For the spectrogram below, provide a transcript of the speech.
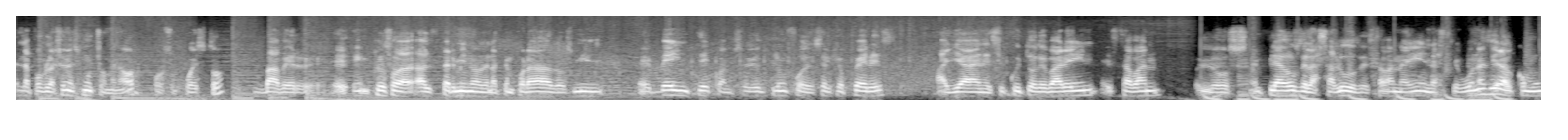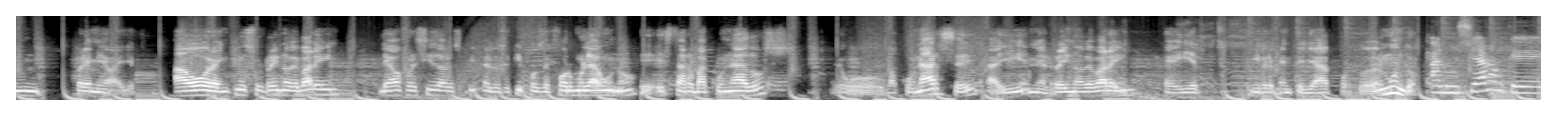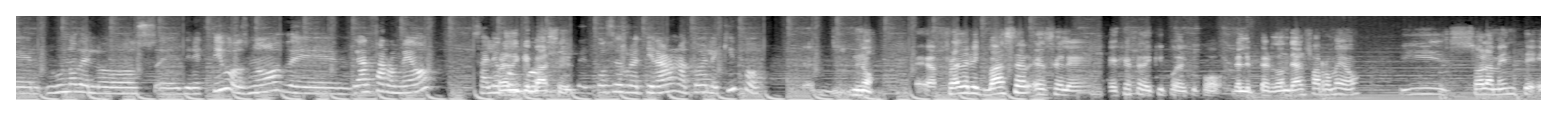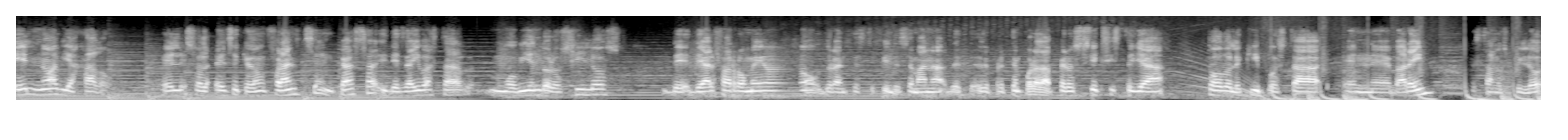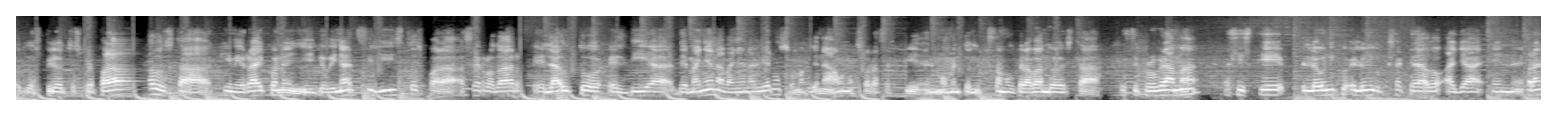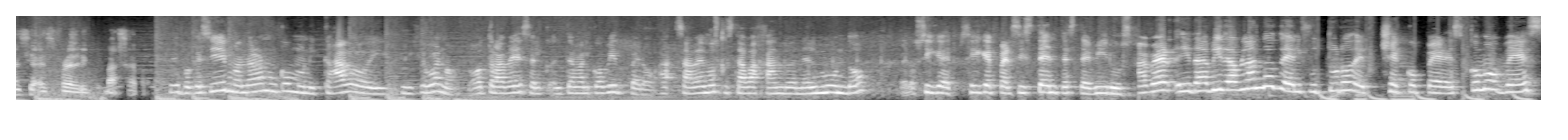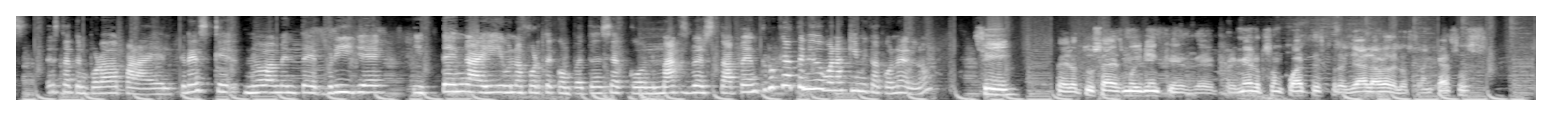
la población es mucho menor, por supuesto. Va a haber, eh, incluso al término de la temporada 2020, cuando se dio el triunfo de Sergio Pérez, allá en el circuito de Bahrein, estaban los empleados de la salud, estaban ahí en las tribunas y era como un premio a ellos. Ahora, incluso el Reino de Bahrein le ha ofrecido a los, a los equipos de Fórmula 1 eh, estar vacunados o vacunarse ahí en el Reino de Bahrein e ir libremente ya por todo el mundo. Anunciaron que uno de los eh, directivos, ¿no? De, Alfa Romeo salió Frederick con Basser. entonces retiraron a todo el equipo. No, eh, Frederick Basser es el, el, jefe de equipo de equipo del perdón de Alfa Romeo y solamente él no ha viajado. Él, él se quedó en Francia, en casa, y desde ahí va a estar moviendo los hilos de, de Alfa Romeo durante este fin de semana de, de, pretemporada, pero sí existe ya todo el equipo, está en eh, Bahrein, están los, pilo los pilotos preparados, está Kimi Raikkonen y Giovinazzi listos para hacer rodar el auto el día de mañana, mañana viernes, o más bien a unas horas aquí en el momento en el que estamos grabando esta, este programa. Así es que lo único, el único que se ha quedado allá en Francia es Frederick Basser. Sí, porque sí, mandaron un comunicado y dije, bueno, otra vez el, el tema del COVID, pero sabemos que está bajando en el mundo pero sigue, sigue persistente este virus. A ver, y David, hablando del futuro de Checo Pérez, ¿cómo ves esta temporada para él? ¿Crees que nuevamente brille y tenga ahí una fuerte competencia con Max Verstappen? Creo que ha tenido buena química con él, ¿no? Sí, pero tú sabes muy bien que de primero son cuates, pero ya a la hora de los trancazos,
